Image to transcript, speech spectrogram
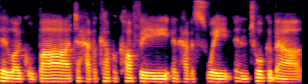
their local bar to have a cup of coffee and have a sweet and talk about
